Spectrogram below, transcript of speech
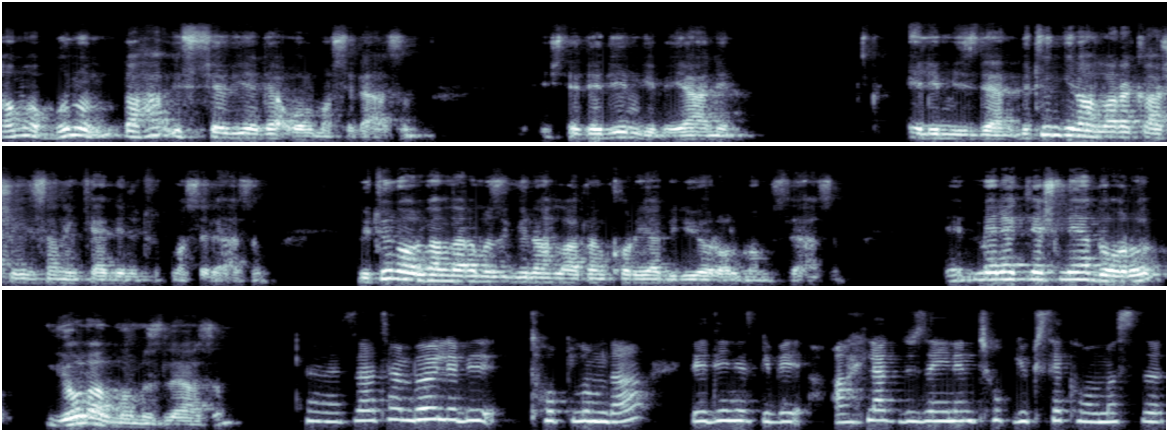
Ama bunun daha üst seviyede olması lazım. İşte dediğim gibi yani elimizden bütün günahlara karşı insanın kendini tutması lazım bütün organlarımızı günahlardan koruyabiliyor olmamız lazım. E, melekleşmeye doğru yol almamız lazım. Evet, zaten böyle bir toplumda dediğiniz gibi ahlak düzeyinin çok yüksek olması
